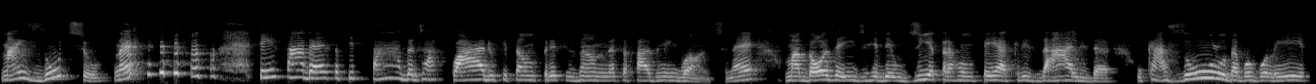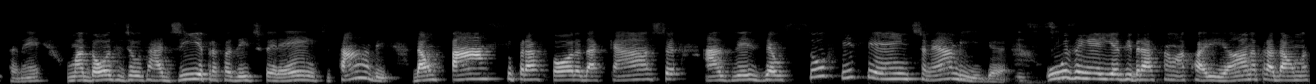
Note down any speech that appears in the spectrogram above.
mais útil, né? Quem sabe é essa pitada de aquário que estamos precisando nessa fase minguante, né? Uma dose aí de rebeldia para romper a crisálida, o casulo da borboleta, né? Uma dose de ousadia para fazer diferente, sabe? Dar um passo para fora da caixa, às vezes é o suficiente, né, amiga? Isso. Usem aí a vibração aquariana para dar uma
